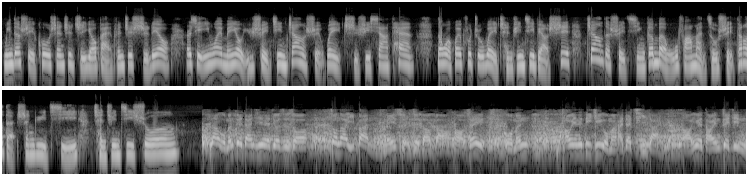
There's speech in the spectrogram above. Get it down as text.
明德水库甚至只有百分之十六，而且因为没有雨水进账，水位持续下探。农委会副主委陈君记表示，这样的水情根本无法满足水稻的生育期。陈君记说。那我们最担心的就是说，种到一半没水最糟糕，哦，所以我们桃园的地区我们还在期待，哦，因为桃园最近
